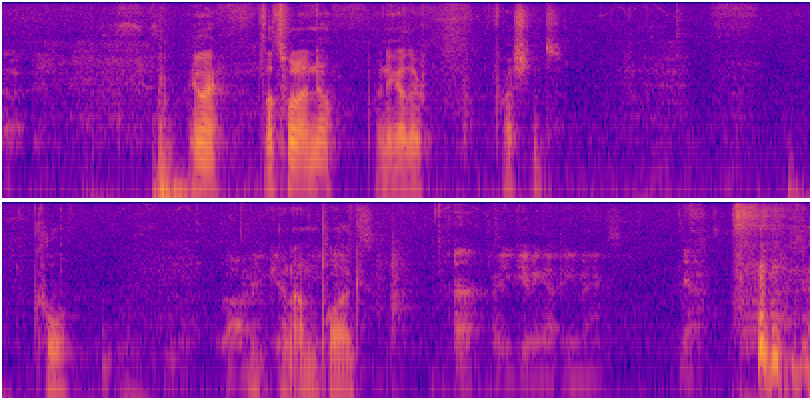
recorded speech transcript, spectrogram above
That I think. Anyway, that's what I know. Any other questions? Cool. Rob, you Can unplug. Huh? Are you giving up Emacs? No.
